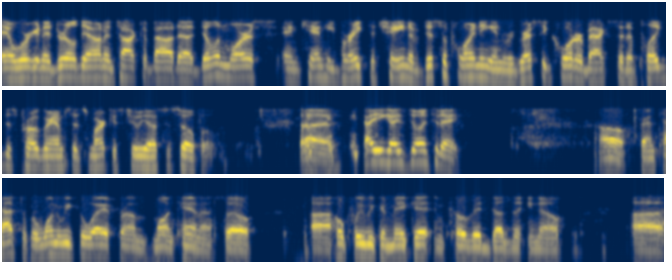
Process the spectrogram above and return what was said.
and we're going to drill down and talk about uh, Dylan Morris and can he break the chain of disappointing and regressing quarterbacks that have plagued this program since Marcus Tuiasosopo. Uh, how are you guys doing today? Oh, fantastic! We're one week away from Montana, so uh, hopefully we can make it, and COVID doesn't, you know, uh,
